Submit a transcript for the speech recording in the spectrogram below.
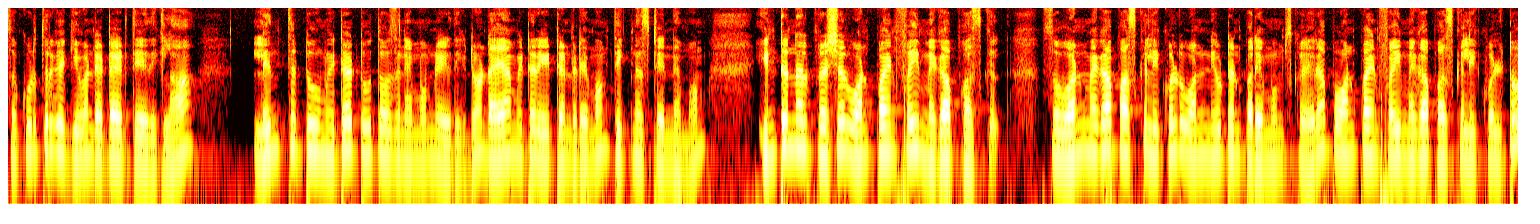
so கொடுத்துருக்க கிவன் டேட்டா எடுத்து எழுதிக்கலாம். Length two metre two thousand எம்எம்னு எழுதிக்கிட்டோம். Diameter eight hundred mm thickness ten mm internal pressure one point five mega pascal so one mega pascal equal to one newton per mm square அப்போ one point five mega pascal equal to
